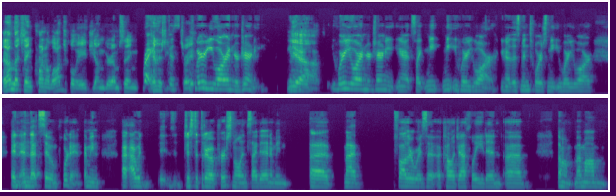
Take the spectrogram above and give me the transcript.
And I'm not saying chronological age younger. I'm saying right, tennis right? Where you are in your journey. You know, yeah. Where you are in your journey, you know, it's like meet meet you where you are. You know, those mentors meet you where you are, and and that's so important. I mean, I, I would just to throw a personal insight in. I mean, uh, my father was a, a college athlete and uh, um, my mom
